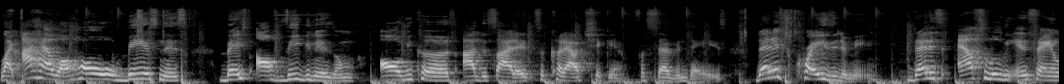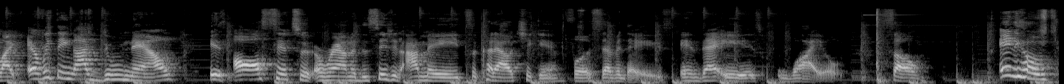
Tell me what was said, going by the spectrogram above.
Like I have a whole business based off veganism all because I decided to cut out chicken for seven days. That is crazy to me. That is absolutely insane. Like everything I do now it's all centered around a decision I made to cut out chicken for seven days. And that is wild. So, anywho,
